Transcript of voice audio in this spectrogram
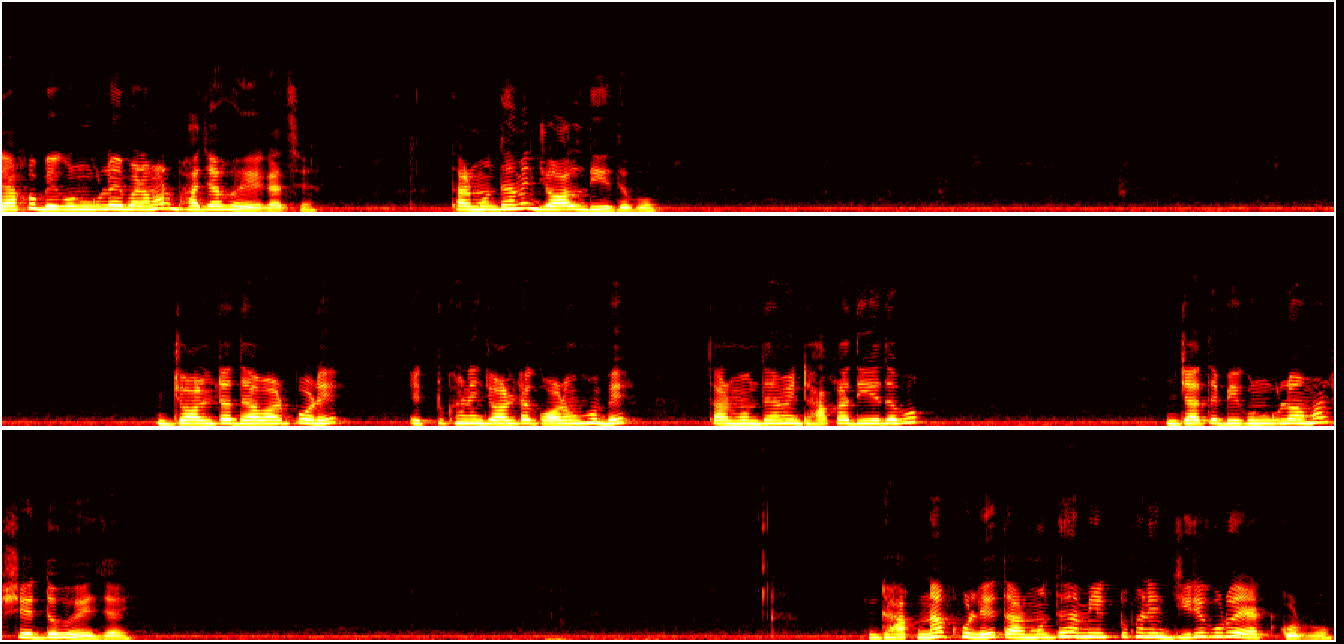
দেখো বেগুনগুলো এবার আমার ভাজা হয়ে গেছে। তার মধ্যে আমি জল দিয়ে দেব। জলটা দেওয়ার পরে একটুখানি জলটা গরম হবে, তার মধ্যে আমি ঢাকা দিয়ে দেবো, যাতে বেগুনগুলো আমার সেদ্ধ হয়ে যায়। ঢাকনা খুলে তার মধ্যে আমি একটুখানি জিরে গুঁড়ো অ্যাড করব।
